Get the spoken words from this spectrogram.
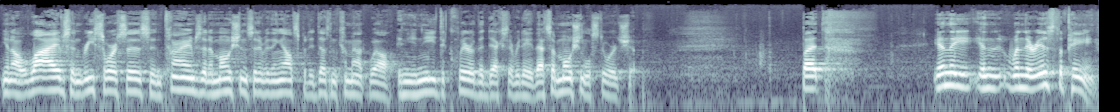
you know, lives and resources and times and emotions and everything else, but it doesn't come out well. And you need to clear the decks every day. That's emotional stewardship. But in the, in, when there is the pain,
